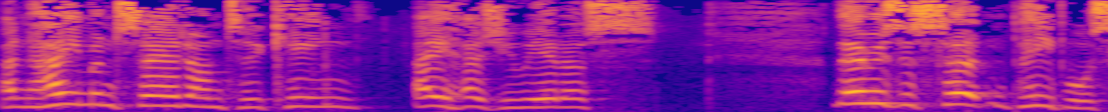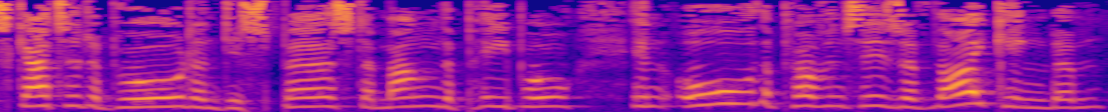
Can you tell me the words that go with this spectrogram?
And Haman said unto King Ahasuerus, there is a certain people scattered abroad and dispersed among the people in all the provinces of thy kingdom,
